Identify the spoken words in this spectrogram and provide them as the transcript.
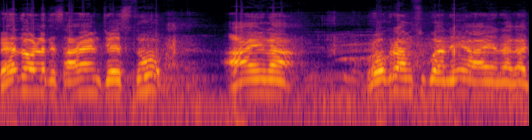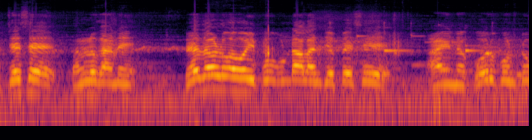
పేదవాళ్ళకి సహాయం చేస్తూ ఆయన ప్రోగ్రామ్స్ కానీ ఆయన చేసే పనులు కానీ పేదోళ్ళ వైపు ఉండాలని చెప్పేసి ఆయన కోరుకుంటూ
